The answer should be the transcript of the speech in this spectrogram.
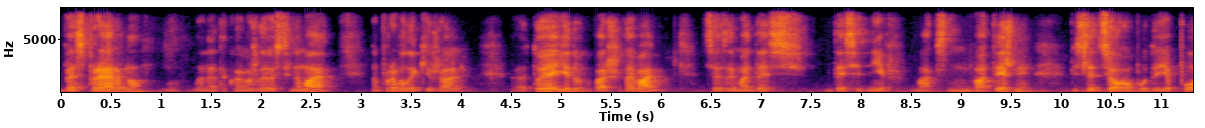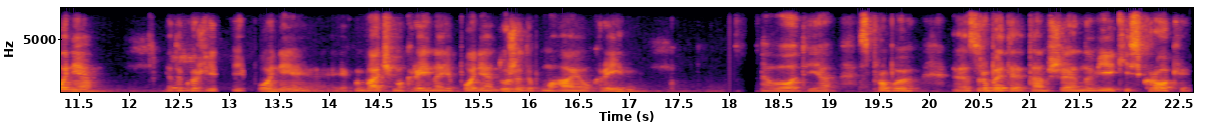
безперервно. Ну, в мене такої можливості немає, на превеликий жаль. Е, То я їду, по-перше, Тайвань. Це займе десь 10 днів, максимум 2 тижні. Після цього буде Японія. Я також їду в Японії. Як ми бачимо, країна Японія дуже допомагає Україні. От, я спробую е, зробити там ще нові якісь кроки.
